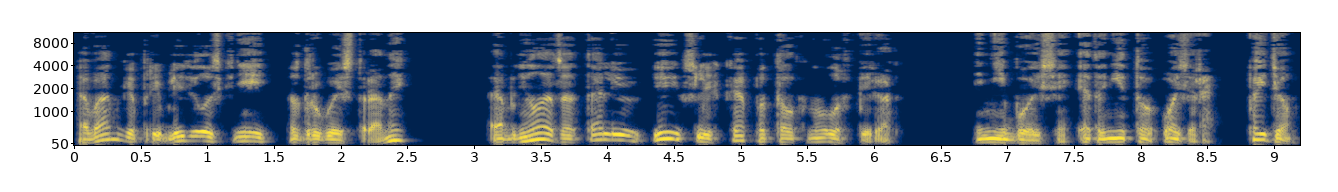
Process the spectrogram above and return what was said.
Ванга приблизилась к ней с другой стороны, обняла за талию и слегка подтолкнула вперед. «Не бойся, это не то озеро. Пойдем».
